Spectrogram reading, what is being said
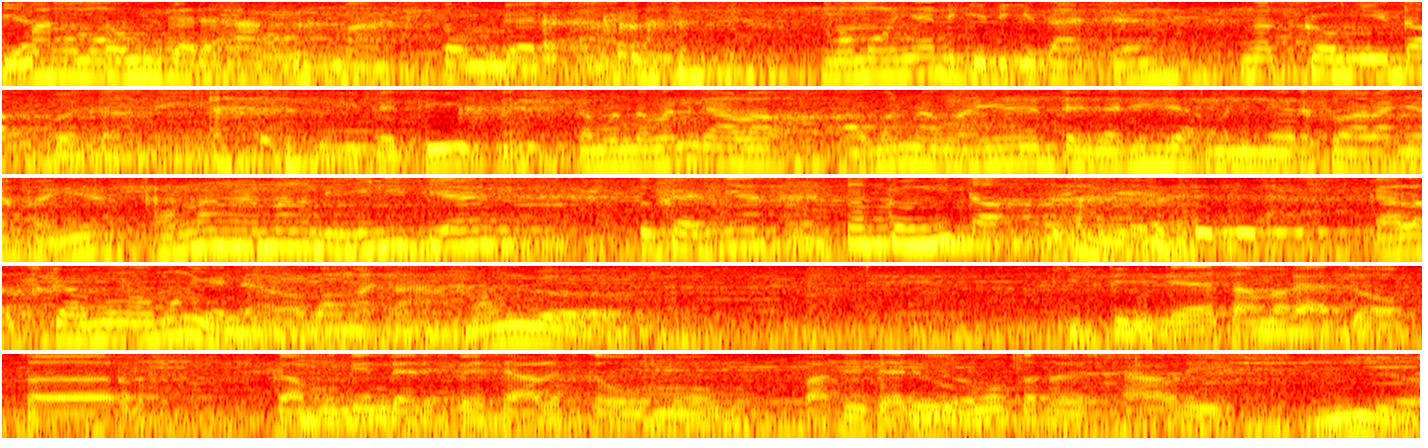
Dia Mas ngomong Tom Garaang. Mas Tom Garaang. Ngomongnya dikit-dikit aja, ngegongi tok bahasanya. Jadi teman-teman kalau apa namanya dan tadi tidak mendengar suaranya banyak karena memang di sini dia tugasnya ngegongi tok. Iya. kalau juga mau ngomong ya enggak apa-apa Mas monggo. Gitu. dia sama kayak dokter gak mungkin dari spesialis ke umum pasti dari Iya. umum ke spesialis Iya.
